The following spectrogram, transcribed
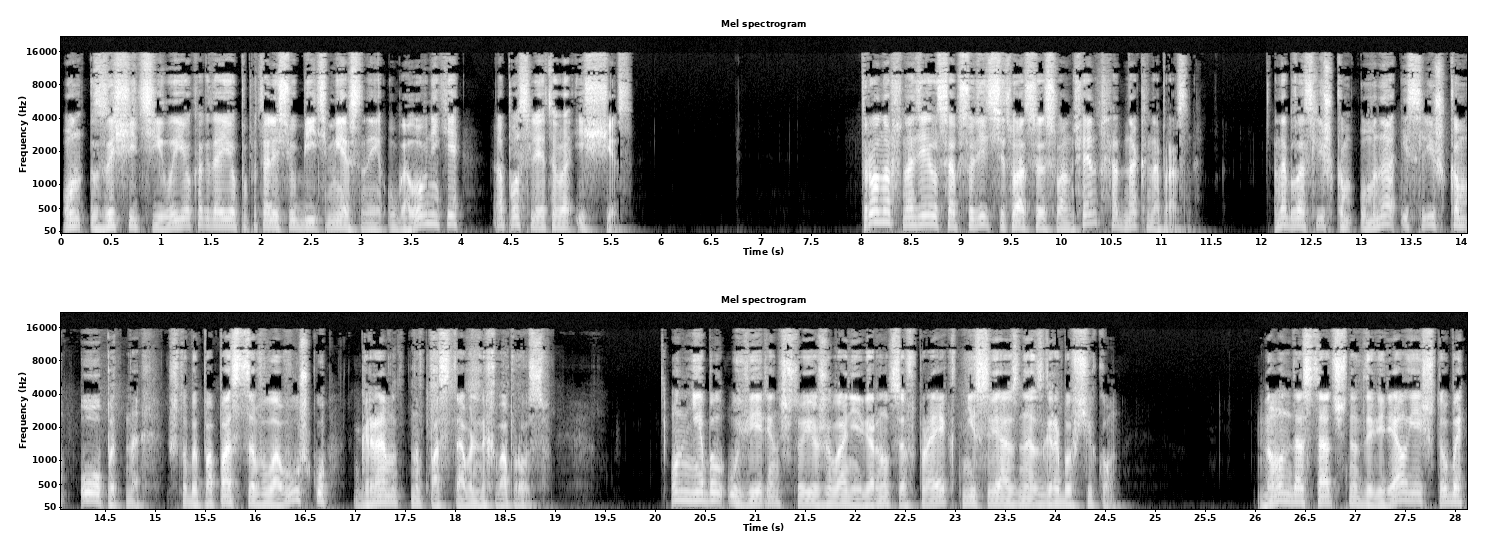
Он защитил ее, когда ее попытались убить местные уголовники, а после этого исчез. Тронов надеялся обсудить ситуацию с Ланфен, однако напрасно. Она была слишком умна и слишком опытна, чтобы попасться в ловушку грамотно поставленных вопросов. Он не был уверен, что ее желание вернуться в проект не связано с гробовщиком но он достаточно доверял ей, чтобы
